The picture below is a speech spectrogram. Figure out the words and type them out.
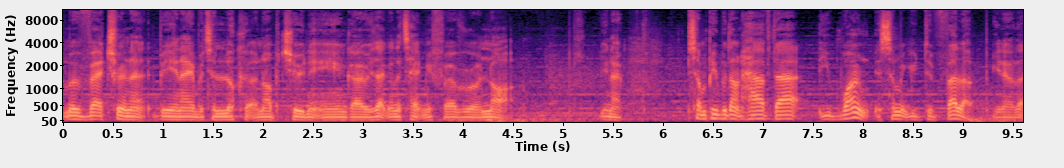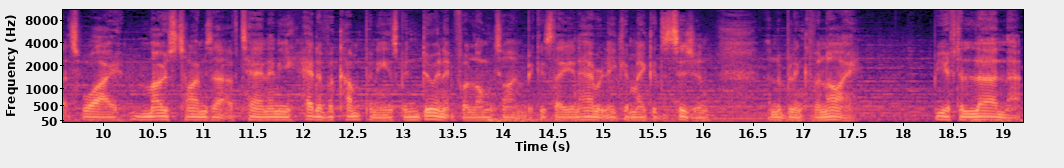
I'm a veteran at being able to look at an opportunity and go, is that going to take me further or not? You know, some people don't have that. You won't. It's something you develop. You know, that's why most times out of 10, any head of a company has been doing it for a long time because they inherently can make a decision in the blink of an eye. But you have to learn that.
